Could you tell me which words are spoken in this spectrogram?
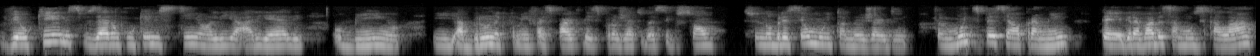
ver o que eles fizeram com o que eles tinham ali, a Arielle, o Binho e a Bruna, que também faz parte desse projeto da Sigson, isso enobreceu muito a meu jardim. Foi muito especial para mim ter gravado essa música lá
